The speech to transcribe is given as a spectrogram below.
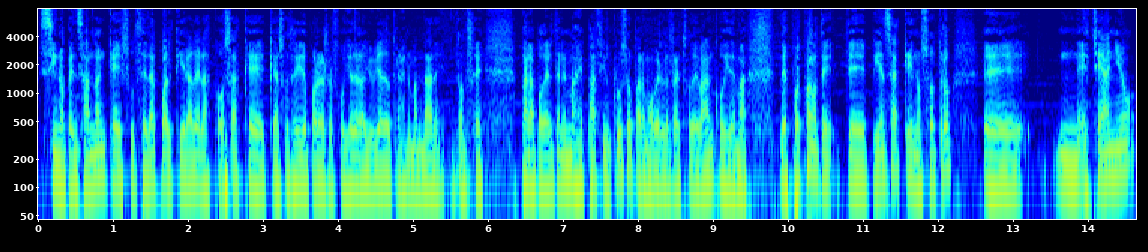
sino pensando en que suceda cualquiera de las cosas que, que ha sucedido por el refugio de la lluvia de otras hermandades. Entonces, para poder tener más espacio incluso para mover el resto de bancos y demás. Después, cuando te, te piensas que nosotros, eh, este año,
